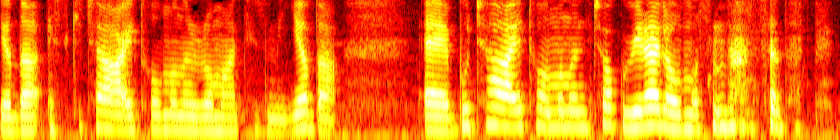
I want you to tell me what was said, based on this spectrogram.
ya da eski çağa ait olmanın romantizmi ya da e, bu çağa ait olmanın çok viral olmasından sebep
